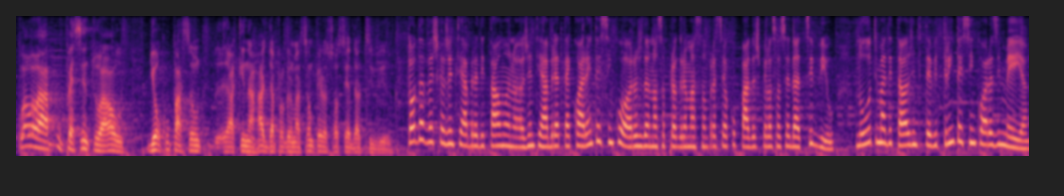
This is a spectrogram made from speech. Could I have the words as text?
qual a, o percentual de ocupação aqui na rádio da programação pela sociedade civil? Toda vez que a gente abre edital, mano, a gente abre até 45 horas da nossa programação para ser ocupadas pela sociedade civil. No último edital a gente teve 35 horas e meia.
